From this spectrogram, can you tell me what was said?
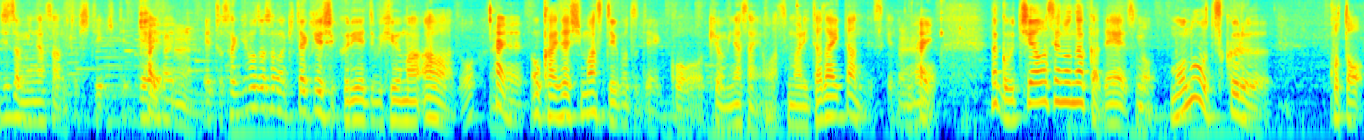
実は皆さんとしてきてて、はいはい、えっと、先ほどその北九州クリエイティブ・ヒューマン・アワードを開催しますということでこう今日皆さんにお集まりいただいたんですけども、はい、なんか打ち合わせの中でそのものを作ること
